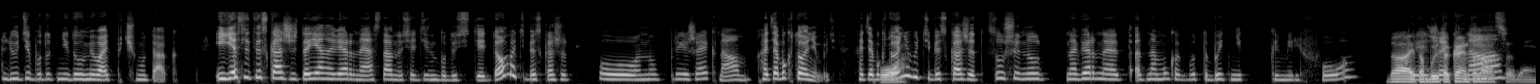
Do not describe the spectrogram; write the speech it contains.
люди будут недоумевать, почему так. И если ты скажешь, да я, наверное, останусь один, буду сидеть дома, тебе скажут, о, ну приезжай к нам. Хотя бы кто-нибудь. Хотя бы кто-нибудь тебе скажет, слушай, ну, наверное, одному как будто быть не камильфо. Да, и там будет такая интонация, да.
